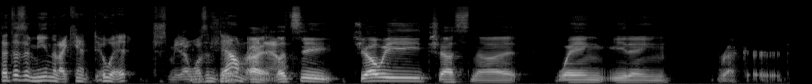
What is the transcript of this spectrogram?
That doesn't mean that I can't do it. Just mean I wasn't down right, All right, now. let's see. Joey Chestnut wing eating record.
